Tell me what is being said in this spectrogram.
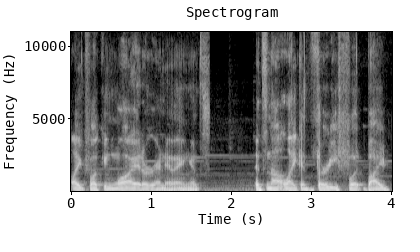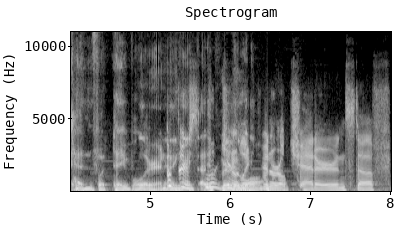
like fucking wide or anything. It's it's not like a 30 foot by 10 foot table or anything like there's that. It's like, you know very like general chatter and stuff.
